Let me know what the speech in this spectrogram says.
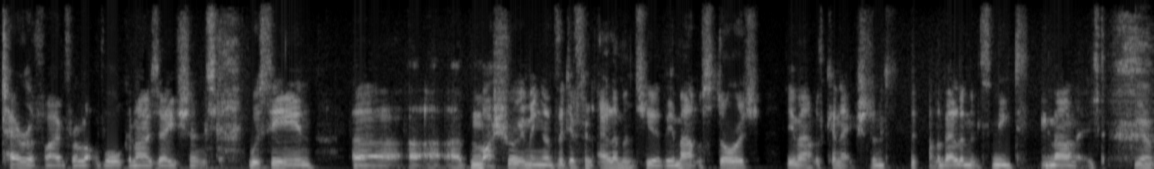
terrifying for a lot of organizations. We're seeing uh, a, a, mushrooming of the different elements here, the amount of storage, the amount of connections, the amount of elements need to be managed. Yeah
